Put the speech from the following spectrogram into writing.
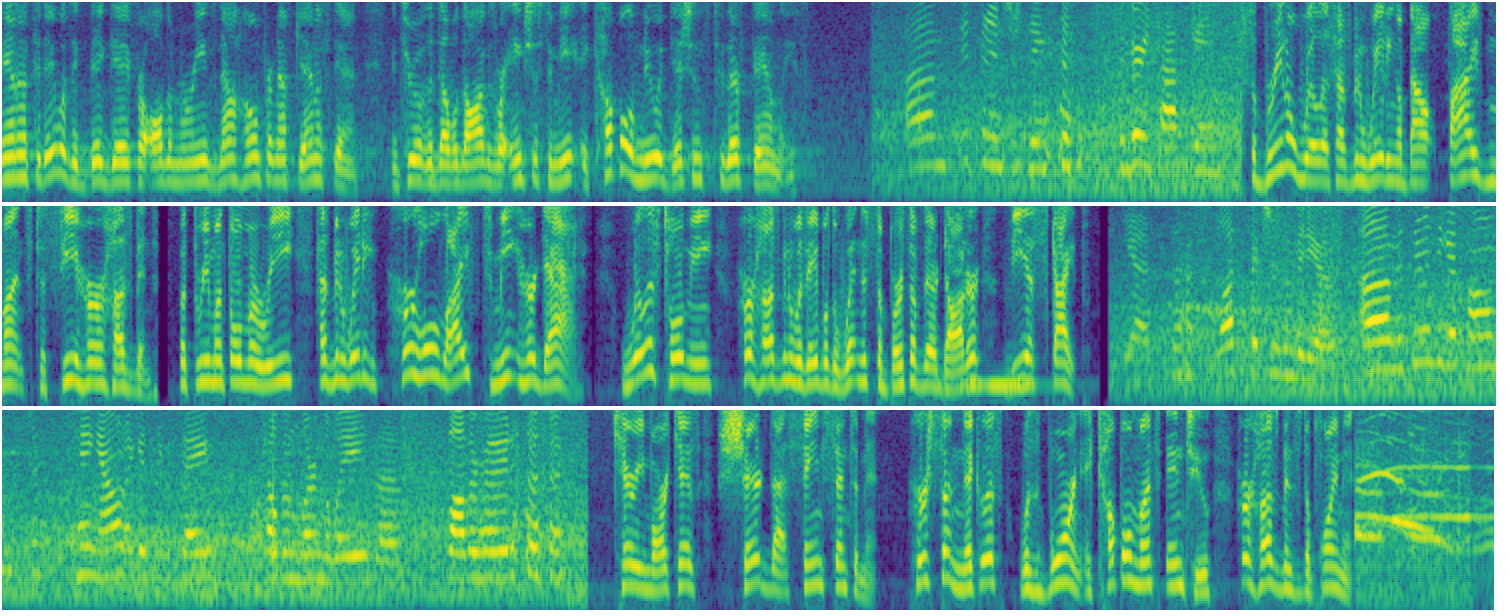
Anna, today was a big day for all the Marines now home from Afghanistan. And two of the Devil Dogs were anxious to meet a couple of new additions to their families. Um, it's been interesting. it's been very tasking. Sabrina Willis has been waiting about five months to see her husband, but three month old Marie has been waiting her whole life to meet her dad. Willis told me her husband was able to witness the birth of their daughter via Skype. Yes, lots of pictures and videos. Um, as soon as he gets home, just hang out, I guess you could say. Help him learn the ways of fatherhood. Carrie Marquez shared that same sentiment. Her son Nicholas was born a couple months into her husband's deployment.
